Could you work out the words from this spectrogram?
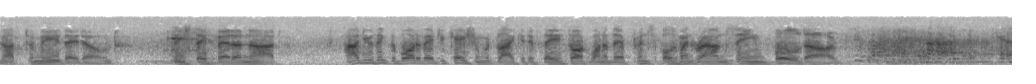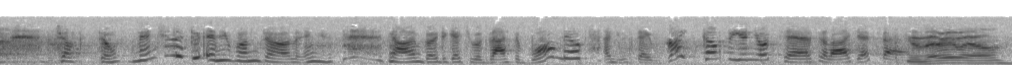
Not to me, they don't. At least they'd better not. How do you think the Board of Education would like it if they thought one of their principals went round seeing bulldogs? Just don't mention it to anyone, darling. Now I'm going to get you a glass of warm milk, and you stay right comfy in your chair till I get back. You very well.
